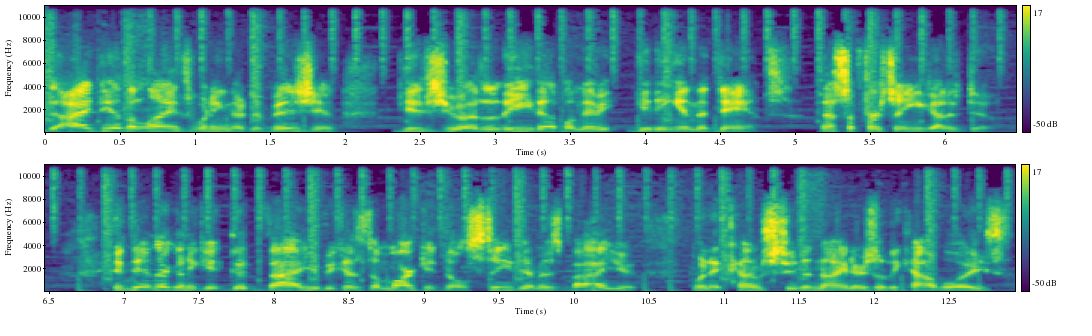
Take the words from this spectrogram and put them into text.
The idea of the Lions winning their division gives you a lead up on them getting in the dance. That's the first thing you got to do. And then they're going to get good value because the market don't see them as value when it comes to the Niners or the Cowboys,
